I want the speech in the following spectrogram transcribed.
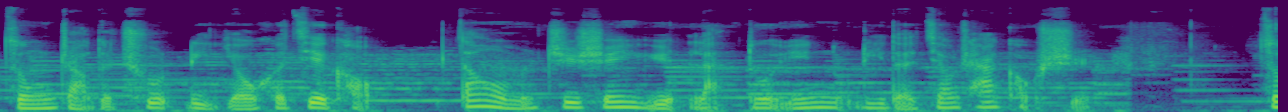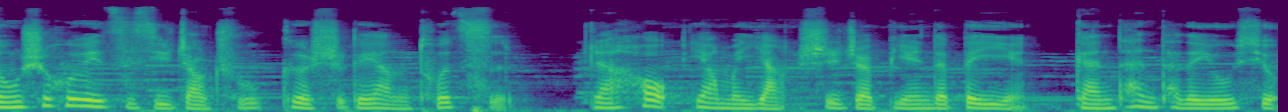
总找得出理由和借口。当我们置身于懒惰与努力的交叉口时，总是会为自己找出各式各样的托词，然后要么仰视着别人的背影，感叹他的优秀，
